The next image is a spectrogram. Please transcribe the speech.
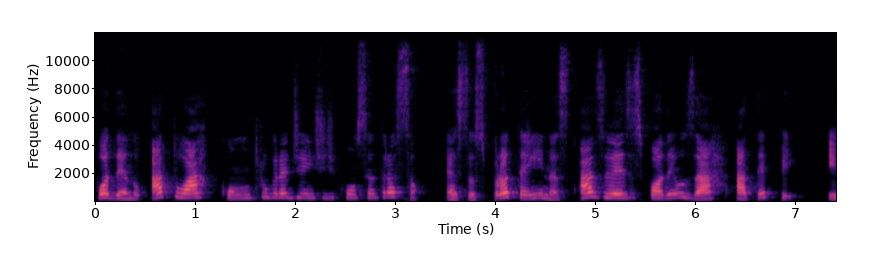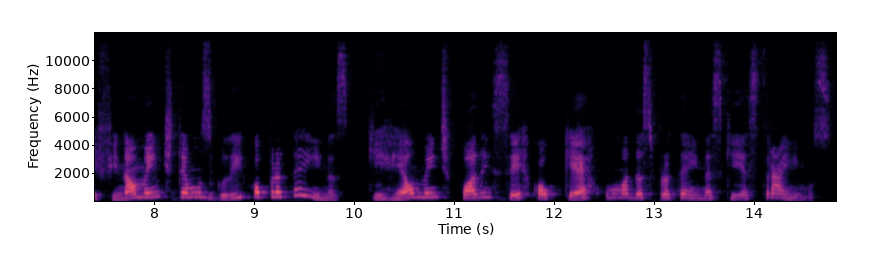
podendo atuar contra o gradiente de concentração. Essas proteínas, às vezes, podem usar ATP. E, finalmente, temos glicoproteínas, que realmente podem ser qualquer uma das proteínas que extraímos.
